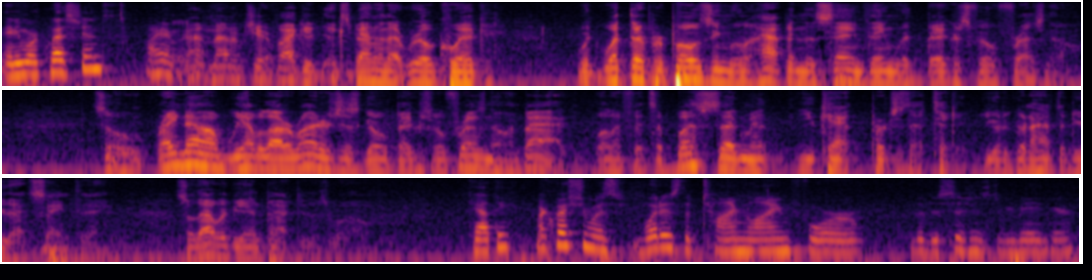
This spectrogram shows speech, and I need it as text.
Any more questions? I Ma- Madam Chair, if I could expand on that real quick. What, what they're proposing will happen the same thing with Bakersfield Fresno. So right now, we have a lot of riders just go Bakersfield Fresno and back. Well, if it's a bus segment, you can't purchase that ticket. You're going to have to do that same thing. So that would be impacted as well. Kathy? My question was, what is the timeline for the decisions to be made here?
